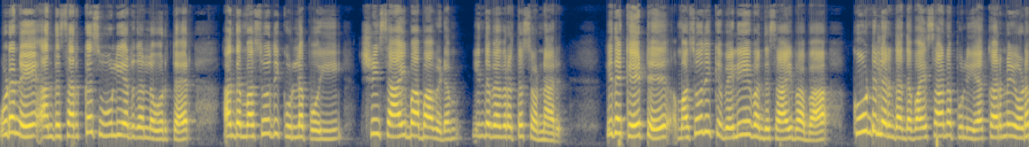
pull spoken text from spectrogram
உடனே அந்த சர்க்கஸ் ஊழியர்களில் ஒருத்தர் அந்த மசூதிக்குள்ளே போய் ஸ்ரீ சாய்பாபாவிடம் இந்த விவரத்தை சொன்னார். இதை கேட்டு மசூதிக்கு வெளியே வந்த சாய்பாபா கூண்டில் இருந்த அந்த வயசான புலியை கருணையோடு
